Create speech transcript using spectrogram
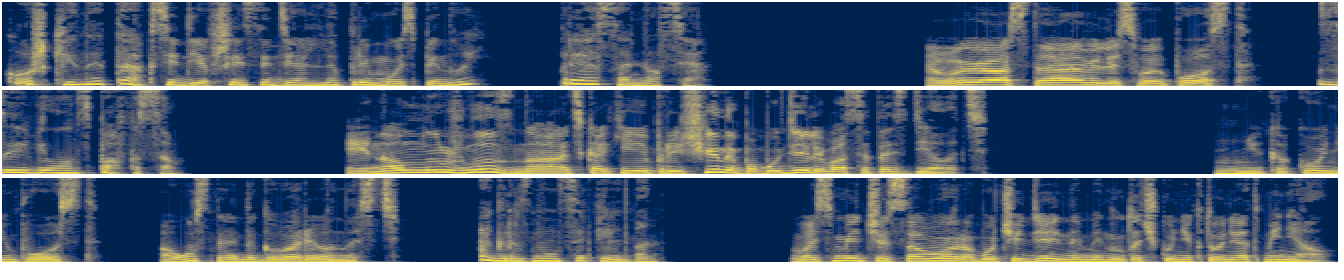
Кошкин и так, сидевший с идеально прямой спиной, приосанился. «Вы оставили свой пост», — заявил он с пафосом. «И нам нужно знать, какие причины побудили вас это сделать». «Никакой не пост, а устная договоренность», — огрызнулся Фельдман. «Восьмичасовой рабочий день на минуточку никто не отменял.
